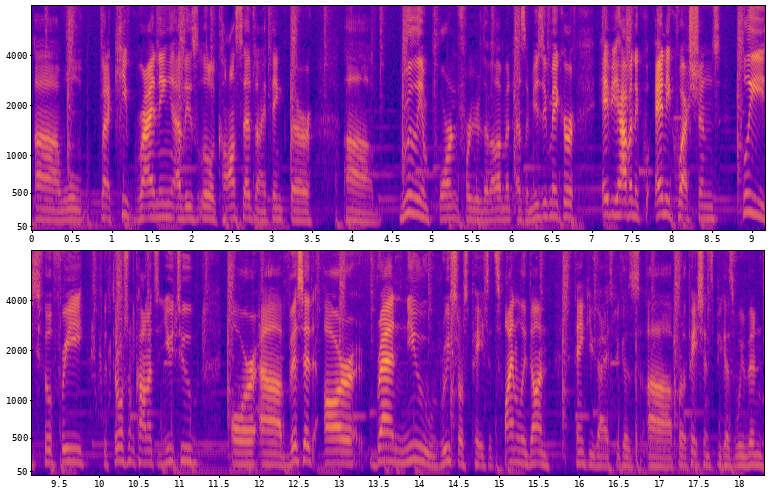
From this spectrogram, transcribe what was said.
Uh, we'll gonna keep grinding at these little concepts, and I think they're uh, really important for your development as a music maker. If you have any, any questions, please feel free to throw some comments on YouTube or uh, visit our brand new resource page. It's finally done. Thank you guys because uh, for the patience because we've been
